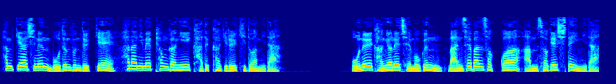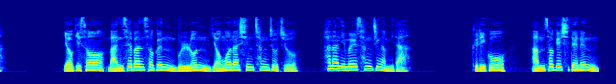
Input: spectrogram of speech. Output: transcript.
함께 하시는 모든 분들께 하나님의 평강이 가득하기를 기도합니다. 오늘 강연의 제목은 만세반석과 암석의 시대입니다. 여기서 만세반석은 물론 영원하신 창조주 하나님을 상징합니다. 그리고 암석의 시대는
